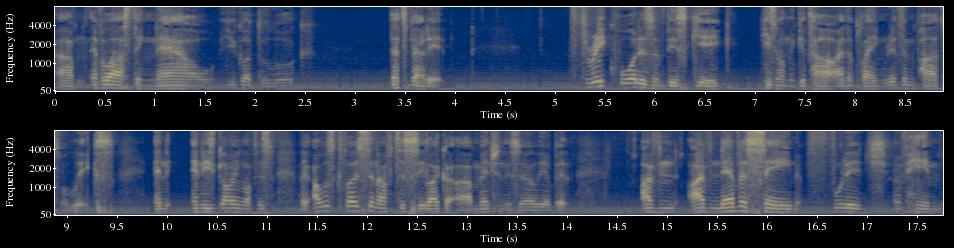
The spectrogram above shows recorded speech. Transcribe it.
um, Everlasting Now, You Got the Look. That's about it. Three quarters of this gig, he's on the guitar, either playing rhythm parts or licks, and and he's going off his. Like, I was close enough to see, like I, I mentioned this earlier, but I've I've never seen footage of him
